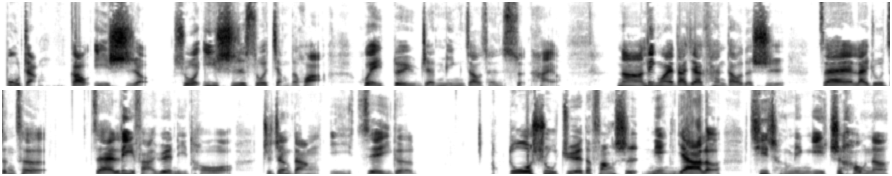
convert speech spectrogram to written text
部长告医师哦，说医师所讲的话会对人民造成损害哦。那另外大家看到的是，在莱猪政策在立法院里头哦，执政党以这一个多数决的方式碾压了七成民意之后呢，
